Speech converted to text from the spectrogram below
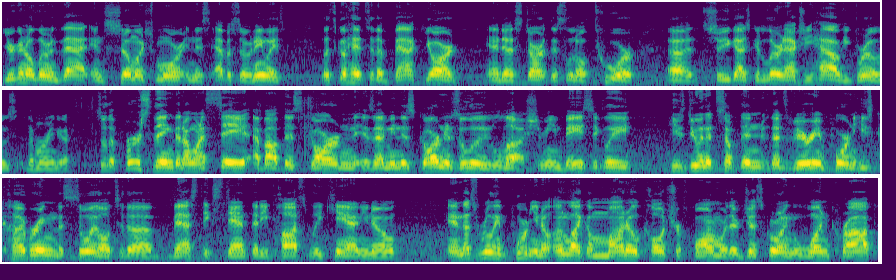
you're going to learn that and so much more in this episode. Anyways, let's go ahead to the backyard and uh, start this little tour uh, so you guys could learn actually how he grows the moringa. So the first thing that I want to say about this garden is, that, I mean, this garden is really lush. I mean, basically, he's doing that something that's very important. He's covering the soil to the best extent that he possibly can, you know. And that's really important, you know, unlike a monoculture farm where they're just growing one crop,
